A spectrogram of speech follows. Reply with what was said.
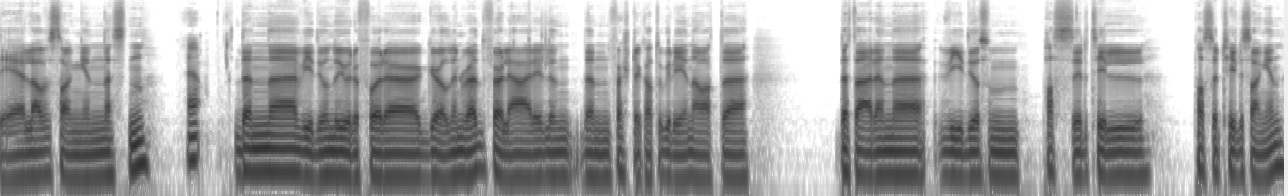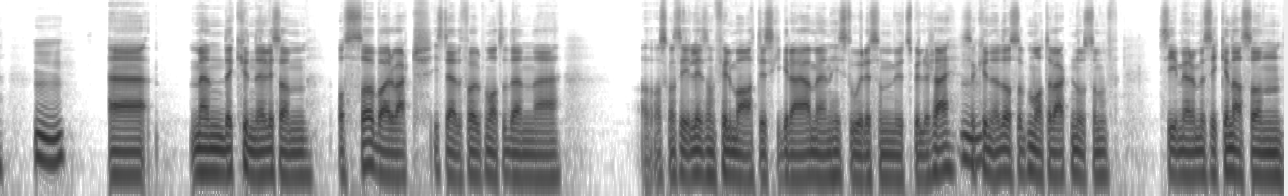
del av sangen, nesten. Ja. Den uh, videoen du gjorde for uh, Girl in Red, føler jeg er i den, den første kategorien av at uh, dette er en video som passer til, passer til sangen. mm, men det kunne liksom også bare vært, i stedet for på en måte den hva skal man si, litt sånn filmatiske greia med en historie som utspiller seg, så Mhm. kunne det også på en måte vært noe som sier mer om musikken. da, Sånn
